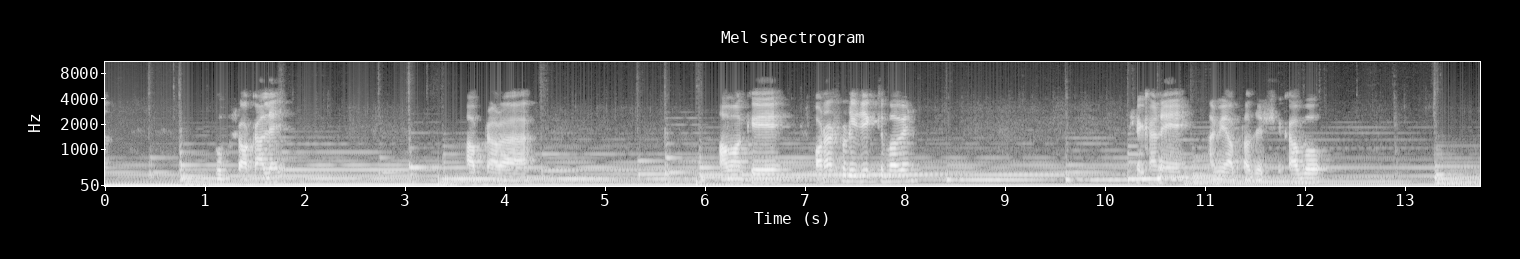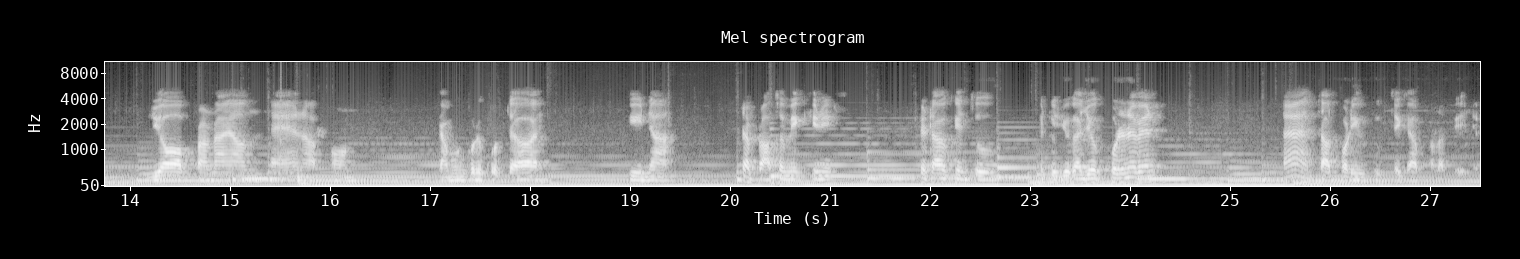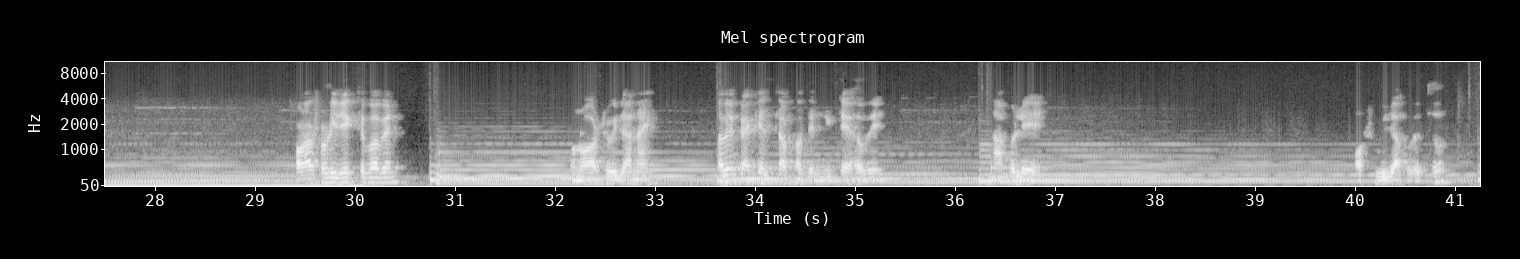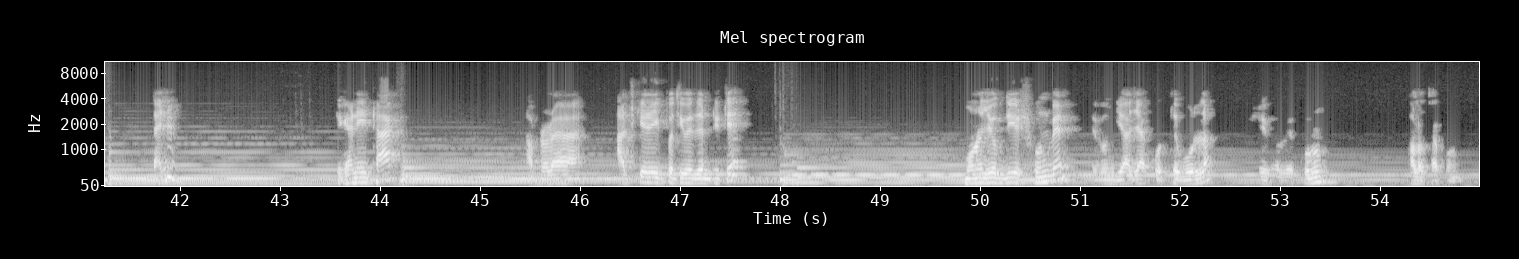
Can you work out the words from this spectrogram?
খুব সকালে আপনারা আমাকে সরাসরি দেখতে পাবেন। সেখানে আমি আপনাদের শেখাবো। জপ প্রাণায়াম, ধ্যান, আসন কেমন করে করতে হয়, কি না এটা প্রাথমিক জিনিস। সেটাও কিন্তু একটু যোগাযোগ করে নেবেন। হ্যাঁ তারপরে ইউটিউব থেকে আপনারা পেয়ে যাবেন। সরাসরি দেখতে পাবেন। কোনো অসুবিধা নাই। তবে প্যাকেজটা আপনাদের নিতে হবে। না হলে অসুবিধা হবে তো। তাই না? এখানেই থাক। আপনারা আজকের এই প্রতিবেদনটিতে মনোযোগ দিয়ে শুনবেন এবং যা যা করতে বললাম সেভাবে করুন। ভালো থাকুন।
